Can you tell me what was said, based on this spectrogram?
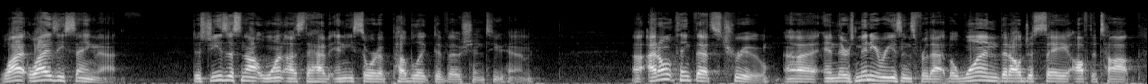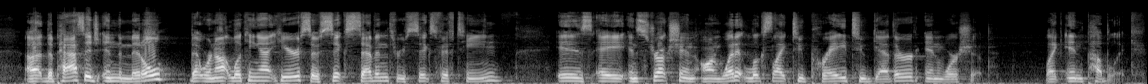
Why, why is he saying that? Does Jesus not want us to have any sort of public devotion to him? Uh, I don't think that's true, uh, and there's many reasons for that. But one that I'll just say off the top: uh, the passage in the middle that we're not looking at here, so six seven through six fifteen, is a instruction on what it looks like to pray together in worship, like in public.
